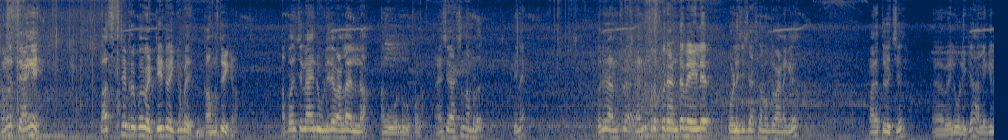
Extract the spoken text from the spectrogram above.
നമ്മൾ തേങ്ങ ഫസ്റ്റ് ട്രിപ്പ് വെട്ടിയിട്ട് വെക്കുമ്പോഴേ കമത്തി വെക്കണം. അപ്പോൾ വെച്ചാൽ അതിന്റെ ഉള്ളിലെ വെള്ളമെല്ലാം അങ്ങ് ഊർന്ന് പൊക്കോളും. അതിന് ശേഷം നമ്മൾ പിന്നെ ഒരു രണ്ട് രണ്ട് ട്രിപ്പ് രണ്ട് വെയിൽ പൊളിച്ച ശേഷം നമുക്ക് വേണമെങ്കിൽ മലത്ത് വെച്ച് വെയിൽ പൊളിക്കാം അല്ലെങ്കിൽ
